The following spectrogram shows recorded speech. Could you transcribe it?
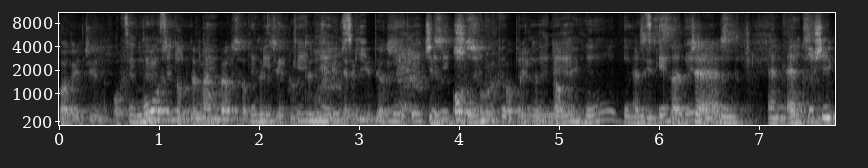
origin of most of the members of the executive military leadership is also a forbidden topic, as it suggests an ethnic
